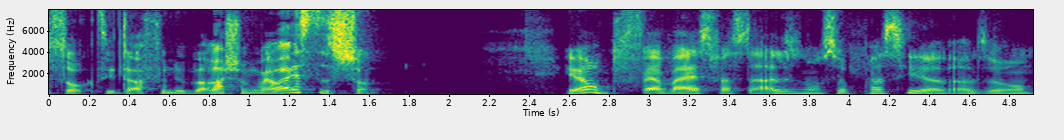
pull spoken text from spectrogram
sorgt sie dafür eine Überraschung. Wer weiß das schon? Ja, wer weiß, was da alles noch so passiert. Also,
